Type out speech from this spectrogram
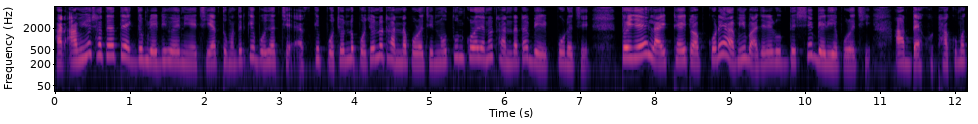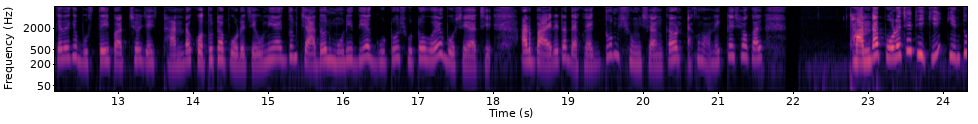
আর আমিও সাথে সাথে একদম রেডি হয়ে নিয়েছি। আর তোমাদেরকে বোঝাচ্ছে, আজকে প্রচণ্ড প্রচণ্ড ঠান্ডা পড়েছে। নতুন করে যেন ঠান্ডাটা বে পড়েছে। তো এই যে লাইট টাইট অফ করে আমি বাজারের উদ্দেশ্যে বেরিয়ে পড়েছি। আর দেখো, ঠাকুমাকে দেখে বুঝতেই পারছ যে ঠান্ডা কতটা পড়েছে। উনি একদম চাদর মুড়ি দিয়ে গুটো সুটো হয়ে বসে আছে। আর বাইরেটা দেখো একদম শুনশান কারণ এখন অনেকটাই সকাল। ঠান্ডা পড়েছে ঠিকই, কিন্তু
